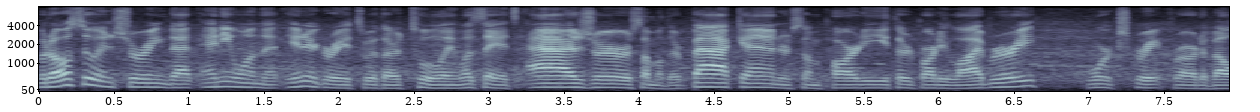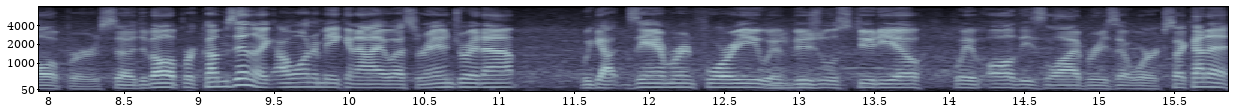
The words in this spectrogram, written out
but also ensuring that anyone that integrates with our tooling, let's say it's Azure or some other backend or some party, third-party library, works great for our developers. So a developer comes in like, I want to make an iOS or Android app. We got Xamarin for you, we have mm -hmm. Visual Studio, we have all these libraries that work. So I kind of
